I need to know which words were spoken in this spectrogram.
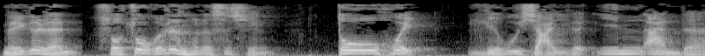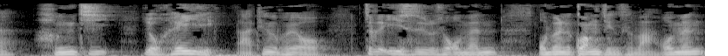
每个人所做过任何的事情，都会留下一个阴暗的痕迹，有黑影啊。听众朋友，这个意思就是说，我们我们的光景什么？我们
